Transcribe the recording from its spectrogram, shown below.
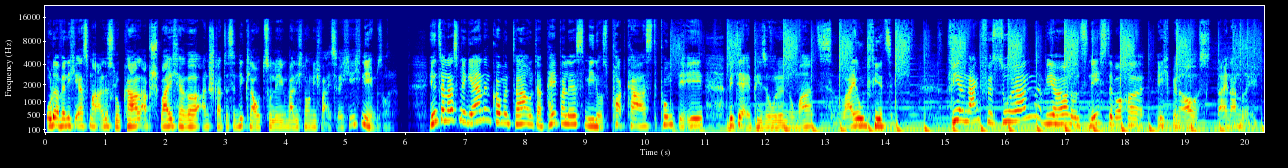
oder wenn ich erstmal alles lokal abspeichere, anstatt es in die Cloud zu legen, weil ich noch nicht weiß, welche ich nehmen soll. Hinterlass mir gerne einen Kommentar unter paperless-podcast.de mit der Episode Nummer 42. Vielen Dank fürs Zuhören. Wir hören uns nächste Woche. Ich bin raus. Dein André.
